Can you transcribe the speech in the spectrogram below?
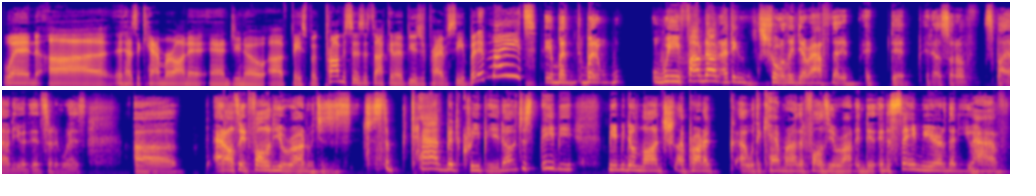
when uh, it has a camera on it, and you know uh, Facebook promises it's not going to abuse your privacy, but it might. Yeah, but but we found out I think shortly thereafter that it, it did you know sort of spy on you in, in certain ways. Uh, and also it followed you around, which is just a tad bit creepy. You know, just maybe maybe don't launch a product uh, with a camera that follows you around in the in the same year that you have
